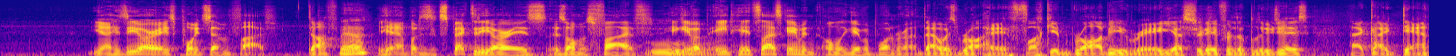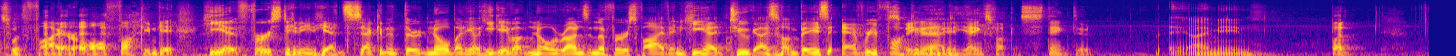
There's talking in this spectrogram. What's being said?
Yeah, his ERA is 0.75. Duff, man? Yeah, but his expected ERA is, is almost five. He gave up eight hits last game and only gave up one run. That was Ro- hey, fucking Robbie Ray yesterday for the Blue Jays. That guy danced with fire all fucking game. He had first inning, he had second and third, nobody out. He gave up no runs in the first five, and he had two guys on base every fucking Speaking of that, the. Yanks fucking stink, dude. I mean, But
